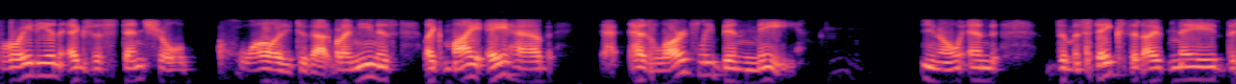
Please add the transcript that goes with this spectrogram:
Freudian existential quality to that. What I mean is, like, my Ahab has largely been me, you know, and the mistakes that I've made, the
